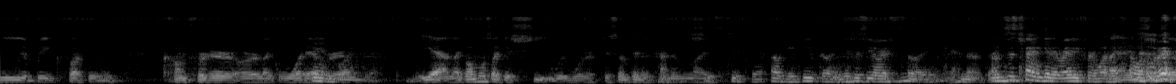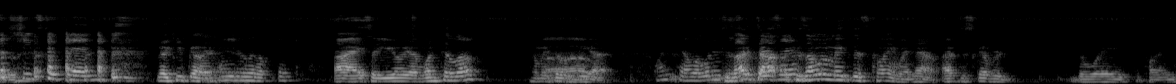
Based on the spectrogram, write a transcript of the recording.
need a big fucking comforter or like whatever. Thin whatever. blanket. Yeah, like almost like a sheet would work, just something to kind of like. Sheets too thin. Okay, keep going. This is your story. Yeah, no, I'm just trying to get it ready for when I Yeah, come I know. over. Sheets, sheets too thin. no, keep going. I need a little thickness. All right, so you only have one pillow. How many pillows you Um, got? One pillow. What is Because this? I a prison? because I want to make this claim right now. I've discovered the way to find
